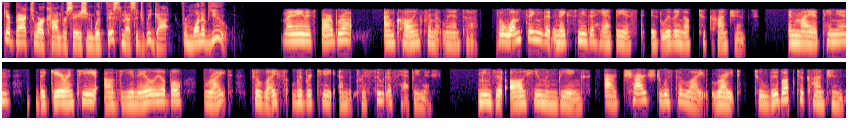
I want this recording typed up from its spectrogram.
get back to our conversation with this message we got from one of you. My name is Barbara. I'm calling from Atlanta. The one thing that makes me the happiest is living up to conscience. In my opinion, the guarantee of the inalienable right to life, liberty, and the pursuit of happiness means that all human beings are charged with the light, right to live up to conscience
